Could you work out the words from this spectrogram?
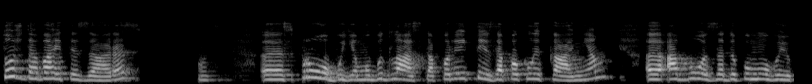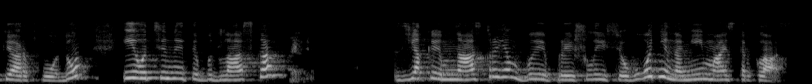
Тож давайте зараз спробуємо, будь ласка, перейти за покликанням е, або за допомогою QR-коду і оцінити, будь ласка, з яким настроєм ви прийшли сьогодні на мій майстер-клас.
